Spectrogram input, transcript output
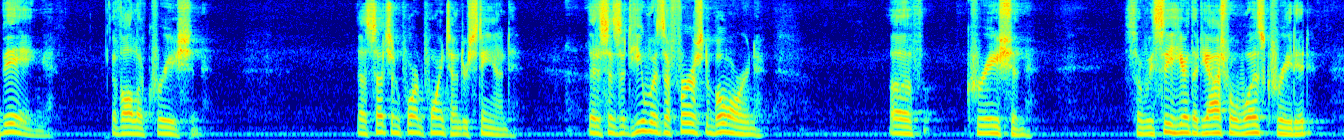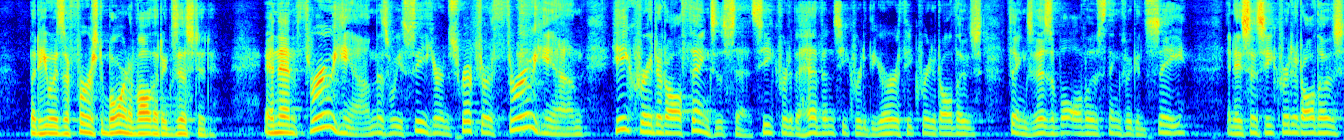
being of all of creation. That's such an important point to understand that it says that he was the firstborn of creation. So we see here that Yahshua was created, but he was the firstborn of all that existed. And then through him, as we see here in Scripture, through him, he created all things, it says. He created the heavens, he created the earth, he created all those things visible, all those things we can see. And it says he created all those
